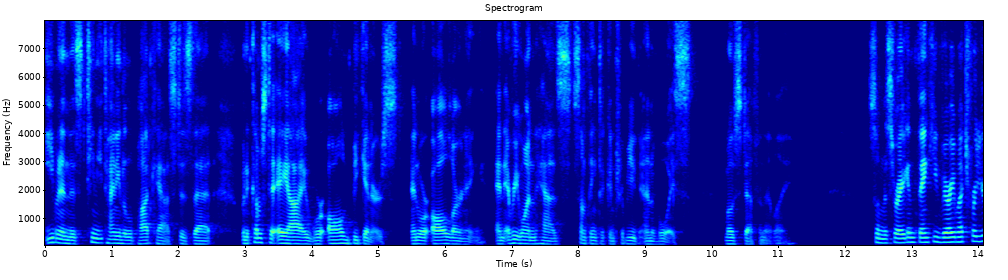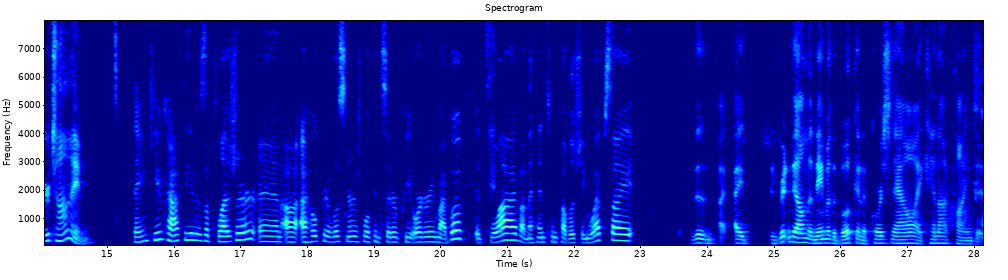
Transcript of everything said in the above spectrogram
even in this teeny tiny little podcast, is that when it comes to AI, we're all beginners and we're all learning, and everyone has something to contribute and a voice, most definitely. So, Miss Reagan, thank you very much for your time. Thank you, Kathy. It was a pleasure, and uh, I hope your listeners will consider pre-ordering my book. It's live on the Hinton Publishing website. The I, I had written down the name of the book, and of course now I cannot find it.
